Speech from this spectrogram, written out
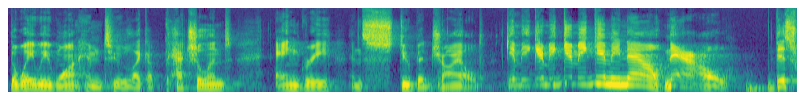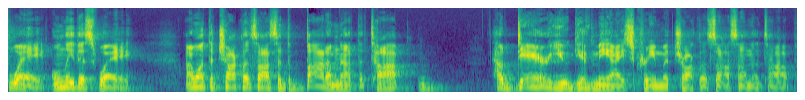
the way we want him to, like a petulant angry, and stupid child. Gimme, gimme, gimme, gimme now, now, this way, only this way. I want the chocolate sauce at the bottom, not the top. How dare you give me ice cream with chocolate sauce on the top?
